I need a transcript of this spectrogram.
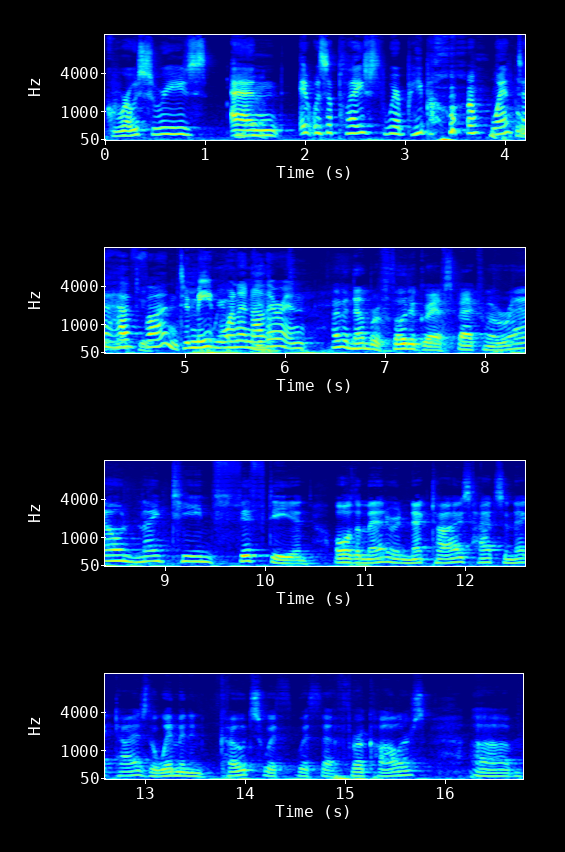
groceries and yeah. it was a place where people went to have to. fun to meet one another yeah. and i have a number of photographs back from around 1950 and all the men are in neckties hats and neckties the women in coats with with uh, fur collars um,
